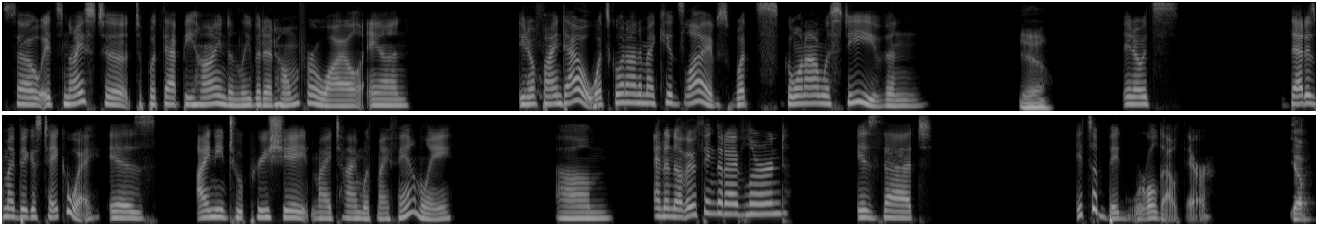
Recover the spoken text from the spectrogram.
so it's nice to to put that behind and leave it at home for a while and you know find out what's going on in my kids lives what's going on with steve and Yeah. you know it's that is my biggest takeaway is i need to appreciate my time with my family um and another thing that i've learned is that it's a big world out there Yep.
